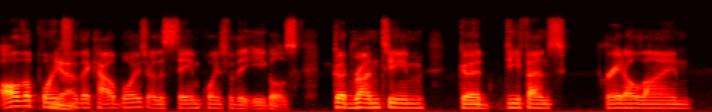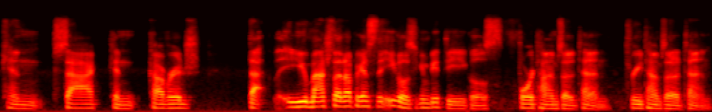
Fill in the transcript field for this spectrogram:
all the points Yeah. for the Cowboys are the same points for the Eagles. Good run team, good defense, great O line, can sack, can coverage. That you match that up against the Eagles, you can beat the Eagles four times out of ten, three times out of ten.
